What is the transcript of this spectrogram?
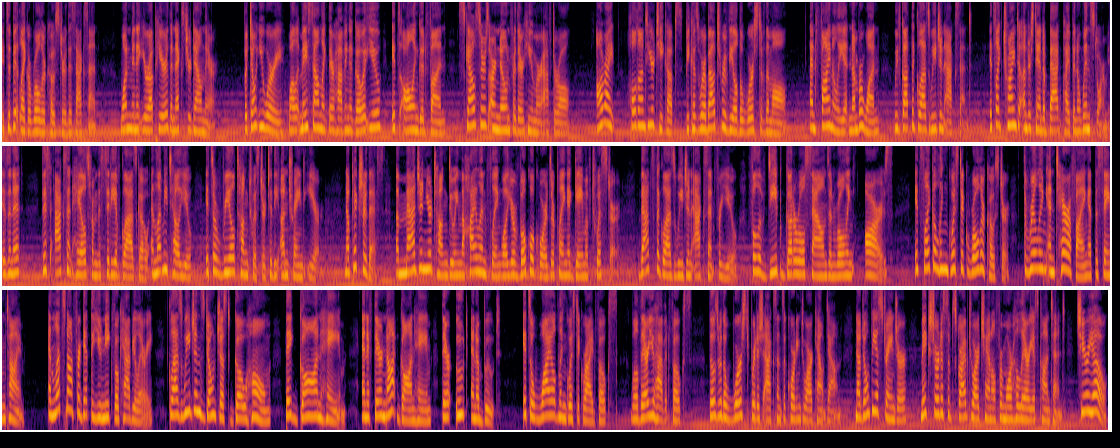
It's a bit like a roller coaster, this accent. One minute you're up here, the next you're down there. But don't you worry, while it may sound like they're having a go at you, it's all in good fun. Scousers are known for their humor, after all. Alright, hold on to your teacups, because we're about to reveal the worst of them all. And finally, at number one, we've got the Glaswegian accent. It's like trying to understand a bagpipe in a windstorm, isn't it? This accent hails from the city of Glasgow, and let me tell you, it's a real tongue twister to the untrained ear. Now picture this. Imagine your tongue doing the Highland fling while your vocal cords are playing a game of twister. That's the Glaswegian accent for you, full of deep guttural sounds and rolling R's. It's like a linguistic roller coaster, thrilling and terrifying at the same time. And let's not forget the unique vocabulary. Glaswegians don't just go home, they gone hame. And if they're not gone hame, they're oot and a boot. It's a wild linguistic ride, folks. Well, there you have it, folks. Those were the worst British accents according to our countdown. Now don't be a stranger. Make sure to subscribe to our channel for more hilarious content. Cheerio!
